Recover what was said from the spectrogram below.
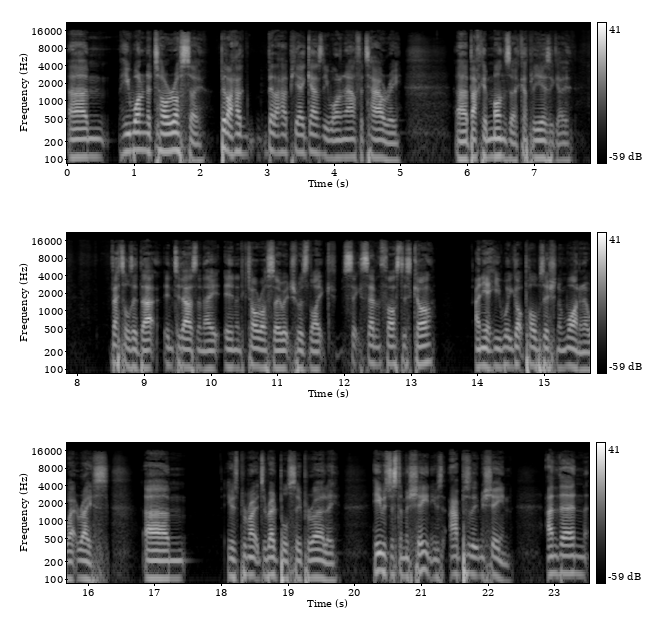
Um, he won in a Toro Rosso. Bit like how bit like how Pierre Gasly won an Alpha Tauri uh, back in Monza a couple of years ago. Vettel did that in 2008 in a Toro Rosso, which was like sixth, seventh fastest car, and yeah, he, he got pole position and won in a wet race. Um, he was promoted to Red Bull super early. He was just a machine. He was absolute machine, and then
